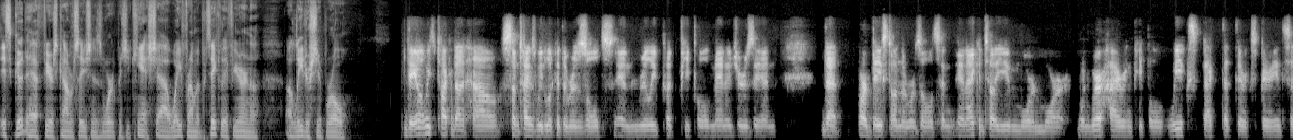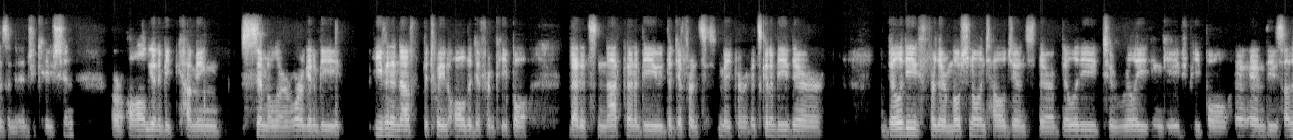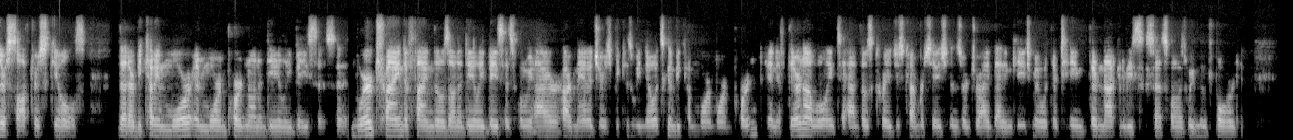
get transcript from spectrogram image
it's, good to have fierce conversations at work, but you can't shy away from it, particularly if you're in a, a leadership role. They always talk about how sometimes we look at the results and really put people, managers in that are based on the results. And, and I can tell you more and more when we're hiring people, we expect that their experiences and education are all going to be coming similar or going to be even enough between all the different people that it's not going to be the difference maker. It's going to be their ability for their emotional intelligence, their ability to really engage people, and these other softer skills that are becoming more and more important on a daily basis. Uh, we're trying to find those on a daily basis when we hire our managers because we know it's going to become more and more important. And if they're not willing to have those courageous conversations or drive that engagement with their team, they're not going to be successful as we move forward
